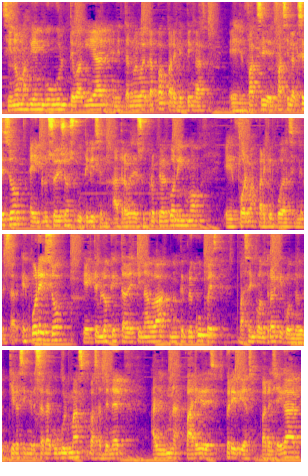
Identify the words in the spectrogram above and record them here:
sino más bien Google te va a guiar en esta nueva etapa para que tengas eh, fácil, acceso e incluso ellos utilicen a través de su propio algoritmo eh, formas para que puedas ingresar. Es por eso que este bloque está destinado a, no te preocupes, vas a encontrar que cuando quieras ingresar a Google Más vas a tener algunas paredes previas para llegar.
